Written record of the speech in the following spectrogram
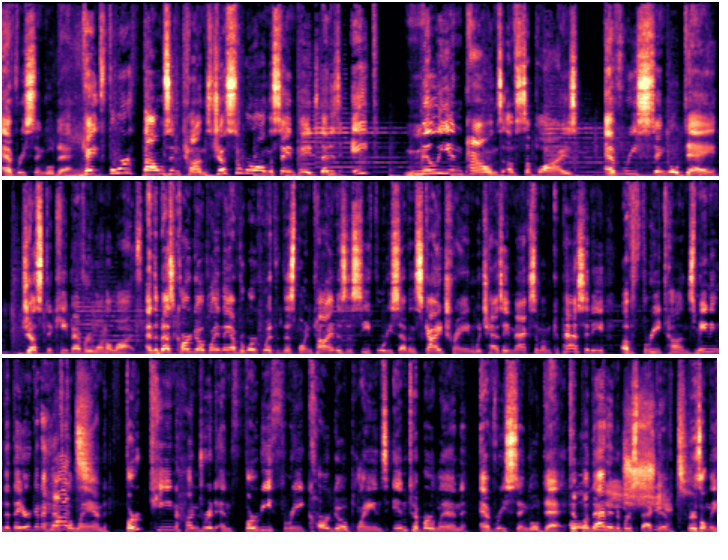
every single day. Okay, 4,000 tons, just so we're all on the same page, that is 8 million pounds of supplies every single day just to keep everyone alive. And the best cargo plane they have to work with at this point in time is the C 47 Skytrain, which has a maximum capacity of three tons, meaning that they are going to have to land 1,333 cargo planes into Berlin every single day. To put that into perspective, shit. there's only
